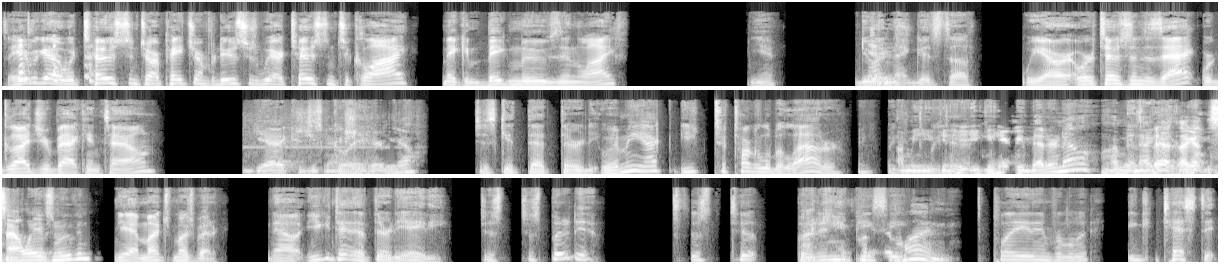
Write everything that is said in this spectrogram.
So here we go. We're toasting to our Patreon producers. We are toasting to Kalai, making big moves in life. Yeah, doing Yes. that good stuff. We are. We're toasting to Zach. We're glad you're back in town. Yeah, because you can actually ahead. hear me now. Just get that thirty. Well, I mean, I, you to talk a little bit louder. We- I mean, you can hear, you can hear me better now. I mean, That's I got better. I got the sound waves moving. Yeah, much much better. Now you can take that thirty eighty. Just just put it in. Just tip. Put I it in your it in PC. mine. Play it in for a little bit. You can test it.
